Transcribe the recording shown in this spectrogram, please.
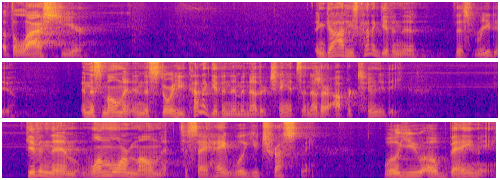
of the last year. And God, He's kind of given them this redo. In this moment, in this story, He's kind of given them another chance, another opportunity given them one more moment to say, hey, will you trust me? Will you obey me?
